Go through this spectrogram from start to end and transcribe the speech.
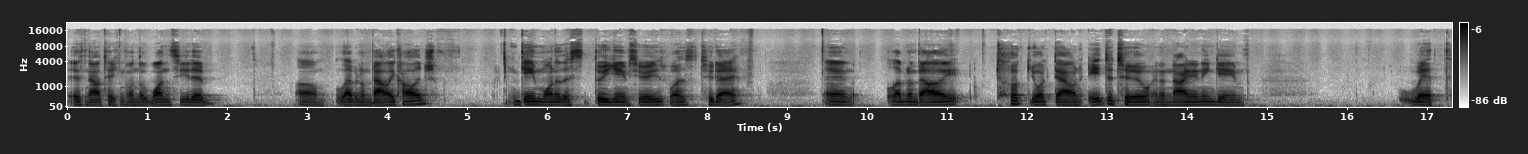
is now taking on the one seeded um, Lebanon Valley College. Game one of this three game series was today, and Lebanon Valley took York down eight to two in a nine inning game with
